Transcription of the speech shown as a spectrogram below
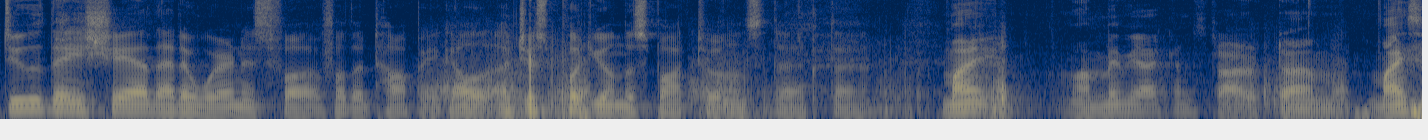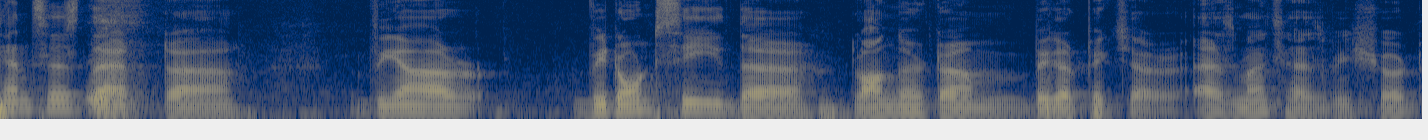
do they share that awareness for, for the topic? I'll, I'll just put you on the spot to answer that. Uh. My maybe I can start. Um, my sense is that uh, we are we don't see the longer term bigger picture as much as we should.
